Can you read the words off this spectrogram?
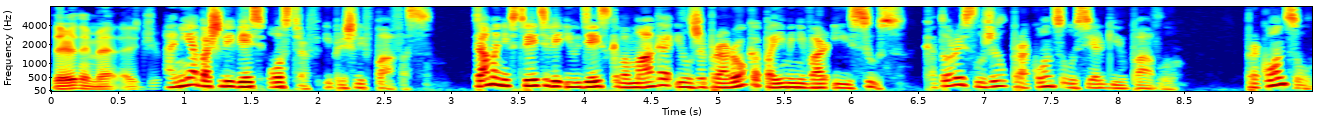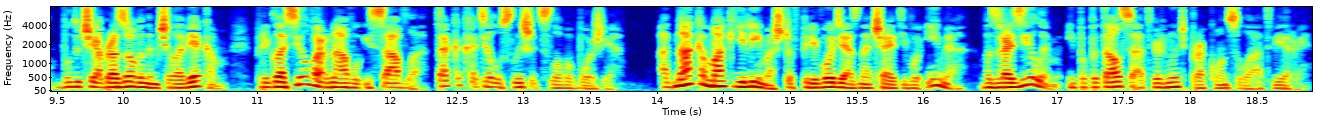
There they met a Jew. Они обошли весь остров и пришли в Пафос. Там они встретили иудейского мага и лжепророка по имени Вар Иисус, который служил проконсулу Сергию Павлу. Проконсул, будучи образованным человеком, пригласил Варнаву и Савла, так как хотел услышать Слово Божье. Однако маг Елима, что в переводе означает его имя, возразил им и попытался отвернуть проконсула от веры.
